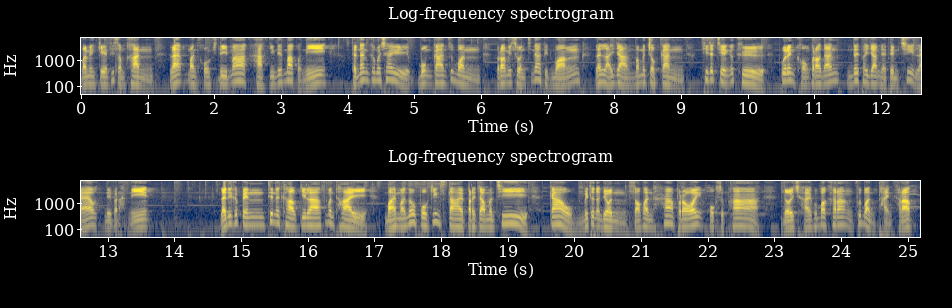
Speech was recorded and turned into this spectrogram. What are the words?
มันเป็นเกมที่สำคัญ และมันคงจะดีมากหากยิงได้มากกว่านี้ แต่นั่นก็ไม่ใช่วงการฟุตบอล เรามีส่วนที่น่าผิดหวัง และหลายอย่างมาบรรจบกัน ที่ชัดเจนก็คือ ผู้เล่นของเรานั้นได้พยายามอย่างเต็มที่แล้วในเวลานี้ และนี่ก็เป็นที่นักข่าวกีฬาฟุตบอลไทยบายมาโนโปกิ้งสไตล์ประจำวันที่ 9 มิถุนายน 2565 โดยใช้ผู้บังคับฟุตบอลไทยครับ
